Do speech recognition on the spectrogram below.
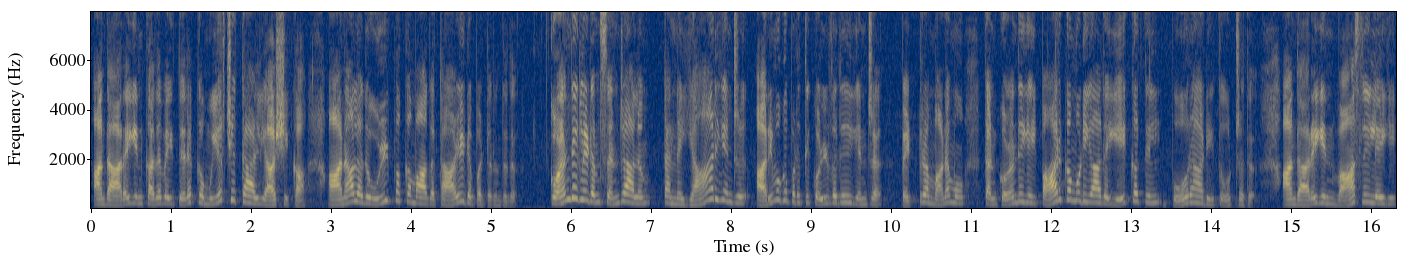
அந்த அறையின் கதவை திறக்க முயற்சித்தாள் யாஷிகா. ஆனால் அது உள்பக்கமாக தாழிடப்பட்டிருந்தது குழந்தைகளிடம் சென்றாலும் தன்னை யார் என்று அறிமுகப்படுத்திக் கொள்வது என்ற பெற்ற மனமோ தன் குழந்தையை பார்க்க முடியாத ஏக்கத்தில் போராடி தோற்றது. அந்த அறையின் வாசலிலேயே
